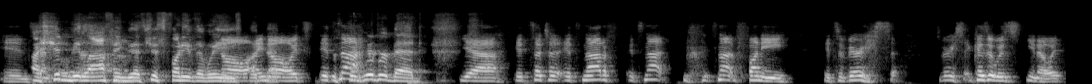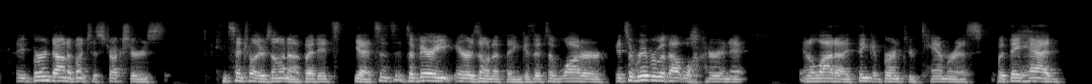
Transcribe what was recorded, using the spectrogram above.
In I shouldn't be Arizona. laughing. That's just funny the way. No, I know that. it's it's, not riverbed. Yeah, it's such a. It's not a. It's not. It's not funny. It's a very. It's very because it was you know it, it burned down a bunch of structures in central Arizona, but it's yeah, it's it's, a very Arizona thing because it's a water, it's a river without water in it, and a lot of I think it burned through tamarisk, but they had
